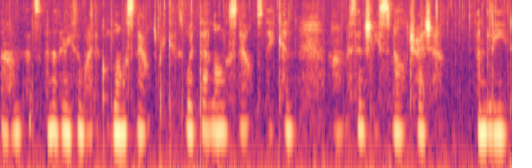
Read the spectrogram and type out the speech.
um, that's another reason why they're called long snout because with their long snouts they can um, essentially smell treasure and lead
